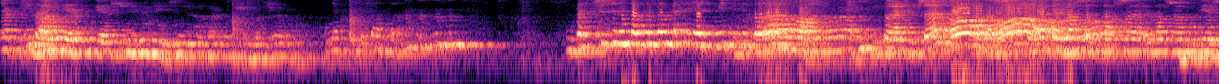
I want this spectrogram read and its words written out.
Jak to się zaraz jest, wiesz. Nie by nic, nie, a tak to się zaczęło. Jak w tej piosence. Bez przyczyny ta piosenka się nie, nie, nie znalazła. To jaki przewód? O, To jak ja zawsze, zawsze, zawsze mówię, że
